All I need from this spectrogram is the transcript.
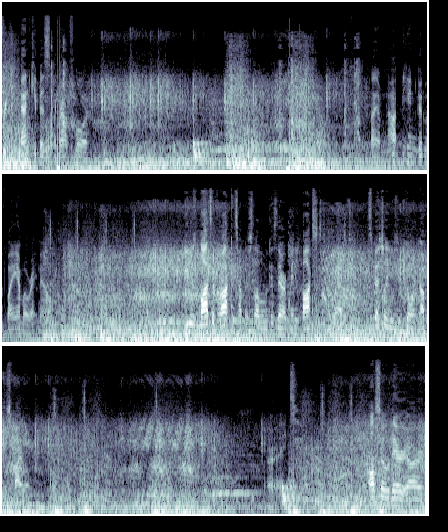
freaking mancubuses on the ground floor. I am not being good with my ammo right now use lots of rockets on this level because there are many boxes to collect, especially as you're going up the spiral. Alright. Also, there are...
